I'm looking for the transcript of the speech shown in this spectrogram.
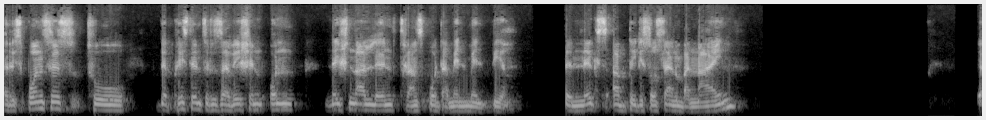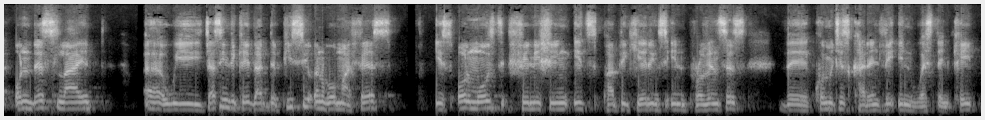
responses to the President's reservation on National Land Transport Amendment Bill. The next update is on slide number nine. On this slide, uh, we just indicate that the PC on Home Affairs is almost finishing its public hearings in provinces. The committee is currently in Western Cape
